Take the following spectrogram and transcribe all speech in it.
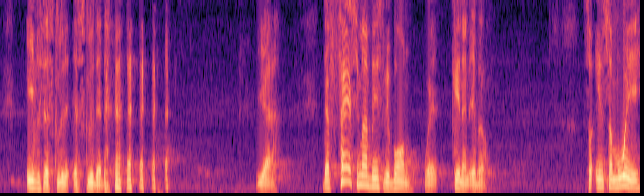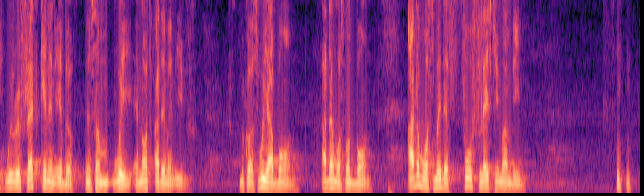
Eve is excluded. excluded. yeah. The first human beings to be born were Cain and Abel. So in some way, we reflect Cain and Abel in some way and not Adam and Eve. Because we are born. Adam was not born. Adam was made a full-fledged human being.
